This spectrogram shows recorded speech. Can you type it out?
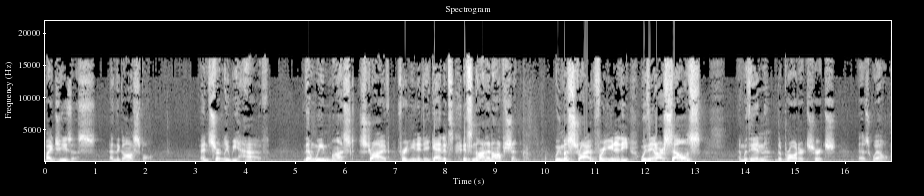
by Jesus and the gospel, and certainly we have, then we must strive for unity. Again, it's, it's not an option. We must strive for unity within ourselves and within the broader church as well.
